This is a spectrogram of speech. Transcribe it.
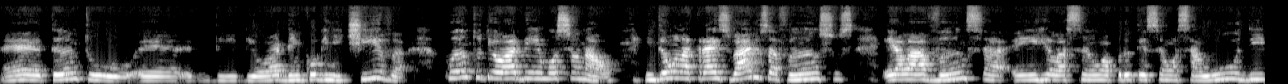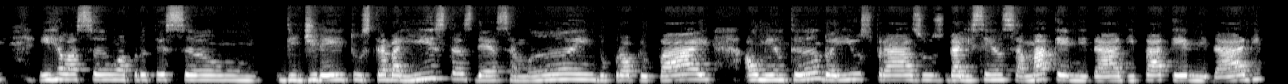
é, tanto é, de, de ordem cognitiva quanto de ordem emocional. Então, ela traz vários avanços, ela avança em relação à proteção à saúde, em relação à proteção de direitos trabalhistas dessa mãe, do próprio pai, aumentando aí os prazos da licença maternidade e paternidade.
